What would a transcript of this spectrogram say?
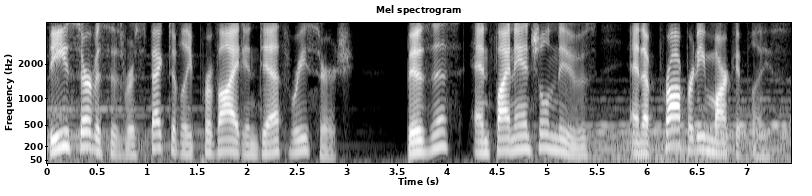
These services respectively provide in-depth research, business and financial news, and a property marketplace.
